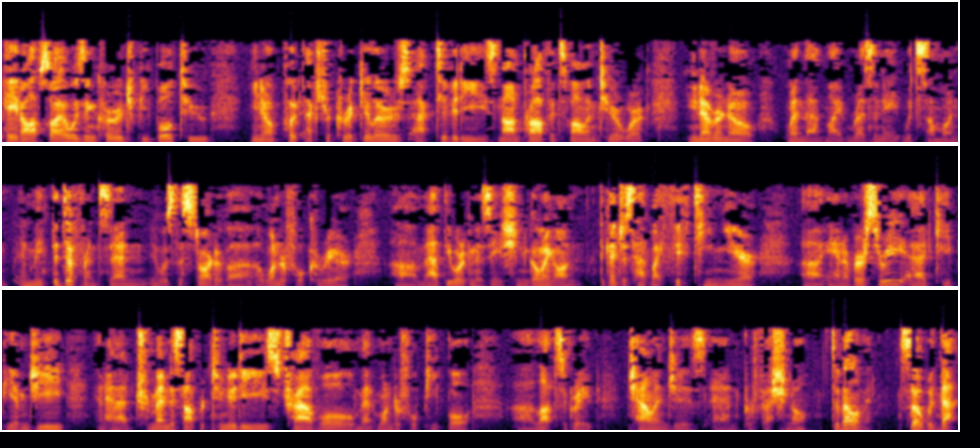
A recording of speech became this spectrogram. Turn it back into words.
paid off. So I always encourage people to, you know, put extracurriculars, activities, nonprofits, volunteer work. You never know when that might resonate with someone and make the difference. And it was the start of a, a wonderful career um, at the organization, going on. I think I just had my 15 year uh, anniversary at KPMG and had tremendous opportunities, travel, met wonderful people, uh, lots of great challenges and professional development. So, with that,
